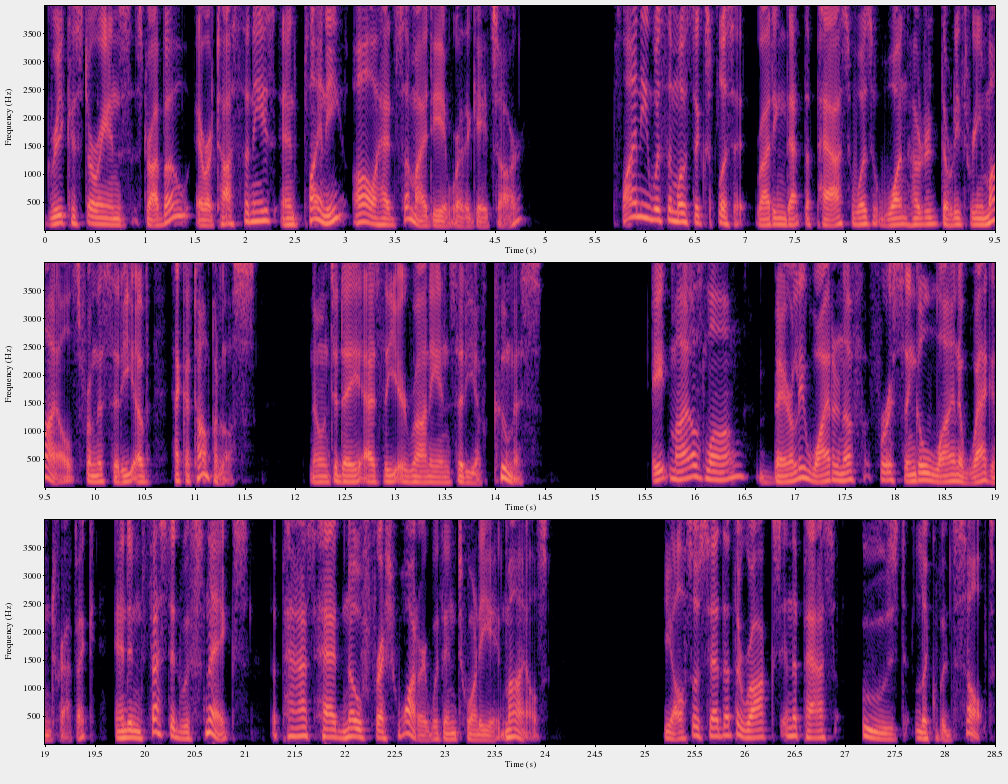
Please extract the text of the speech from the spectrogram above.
Greek historians Strabo, Eratosthenes, and Pliny all had some idea where the gates are. Pliny was the most explicit, writing that the pass was 133 miles from the city of Hecatompylos, known today as the Iranian city of Kumis. Eight miles long, barely wide enough for a single line of wagon traffic, and infested with snakes, the pass had no fresh water within 28 miles. He also said that the rocks in the pass oozed liquid salt.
